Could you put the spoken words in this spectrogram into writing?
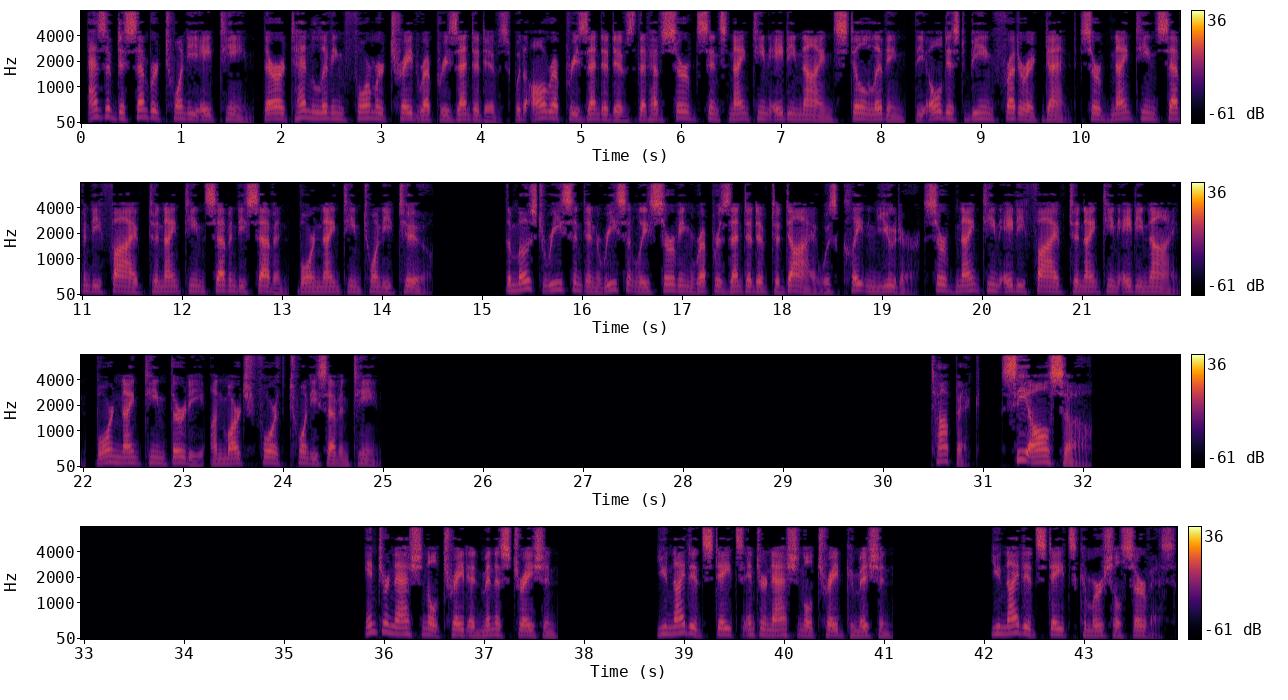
As of December 2018, there are 10 living former trade representatives with all representatives that have served since 1989 still living, the oldest being Frederick Dent served 1975–1977, born 1922. The most recent and recently serving representative to die was Clayton Yeutter served 1985–1989, born 1930 on March 4, 2017. See also. International Trade Administration. United States International Trade Commission. United States Commercial Service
